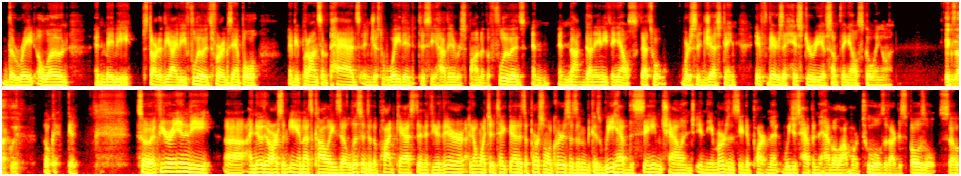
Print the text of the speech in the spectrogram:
the rate alone and maybe started the IV fluids, for example, maybe put on some pads and just waited to see how they respond to the fluids and and not done anything else. That's what we're suggesting if there's a history of something else going on. Exactly. Okay, good. So if you're in the, uh, I know there are some EMS colleagues that listen to the podcast, and if you're there, I don't want you to take that as a personal criticism because we have the same challenge in the emergency department. We just happen to have a lot more tools at our disposal. So,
